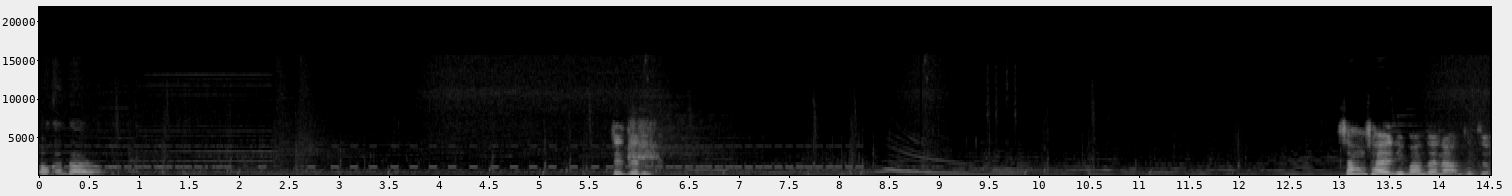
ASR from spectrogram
哦，看到了。在这里。上菜的地方在哪？在这。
